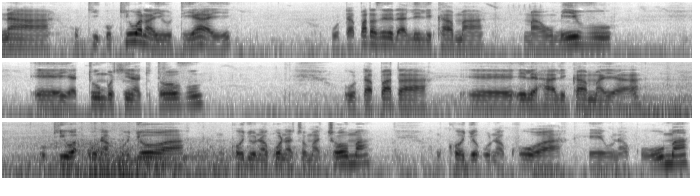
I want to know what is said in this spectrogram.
na uki, ukiwa na UTI utapata zile dalili kama maumivu e, ya tumbo chini ya kitovu. Utapata e, ile hali kama ya ukiwa unakojoa mkojo unakuwa unachoma choma, mkojo unakuwa e, unakuuma,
